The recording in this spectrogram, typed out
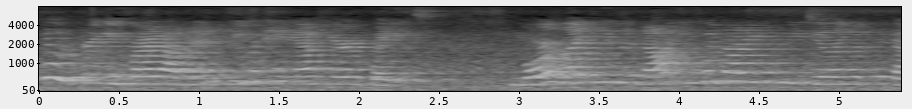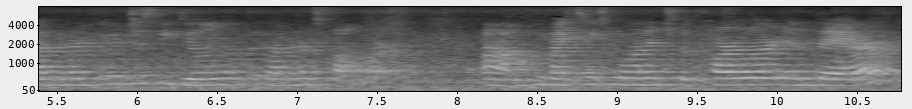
He would bring you right on in, you would hang out here and wait. More likely than not, you would not even be dealing with the governor, you would just be dealing with the governor's butler. Um, he might take you on into the parlor in there.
